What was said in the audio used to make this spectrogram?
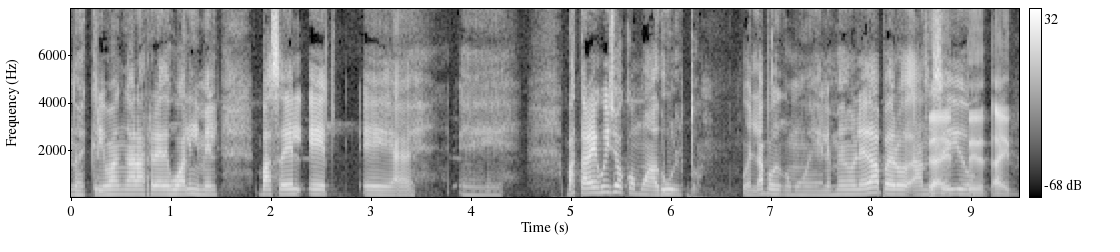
nos escriban a las redes o al email. Va a ser eh, eh, eh, va a estar en juicio como adulto. ¿verdad? Porque como él es menor de edad, pero han O sea, hay- decidido... de- hay-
